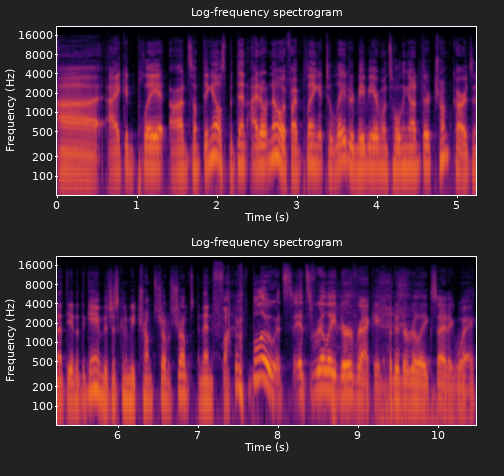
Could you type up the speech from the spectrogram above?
uh, I can play it on something else? But then I don't know if I'm playing it till later. Maybe everyone's holding on to their trump cards, and at the end of the game, there's just going to be trumps, trumps, trumps, and then five of blue. It's it's really nerve wracking, but in a really exciting way.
